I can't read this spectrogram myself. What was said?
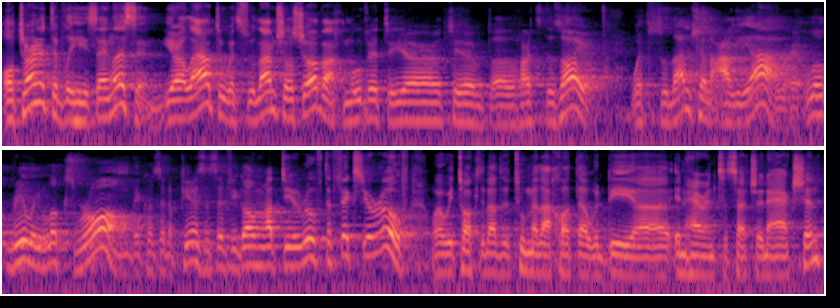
Alternatively, he's saying, listen, you're allowed to with sulam shel shovach move it to your to your uh, heart's desire with Sulam Shel Aliyah, where it lo- really looks wrong because it appears as if you're going up to your roof to fix your roof, where we talked about the two melachot that would be uh, inherent to such an action.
